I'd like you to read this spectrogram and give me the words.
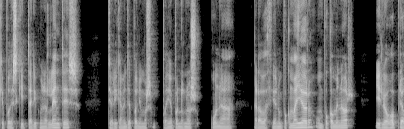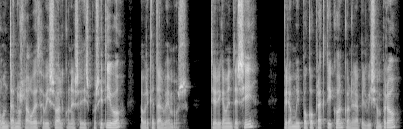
que puedes quitar y poner lentes, teóricamente podríamos, podría ponernos una graduación un poco mayor, un poco menor, y luego preguntarnos la agudeza visual con ese dispositivo, a ver qué tal vemos. Teóricamente sí, pero muy poco práctico con el Apple Vision Pro.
